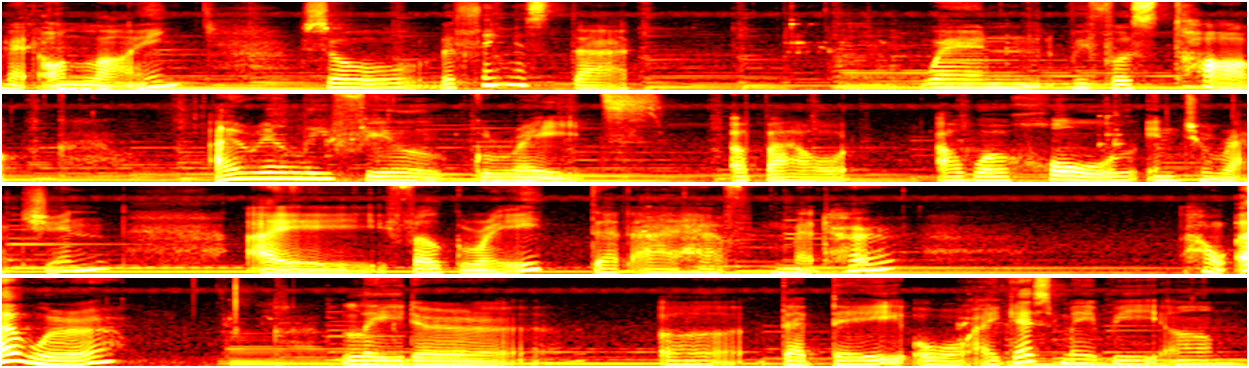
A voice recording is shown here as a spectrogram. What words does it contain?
met online. So the thing is that when we first talk, I really feel great about our whole interaction. I felt great that I have met her However, later uh, that day, or I guess maybe um,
